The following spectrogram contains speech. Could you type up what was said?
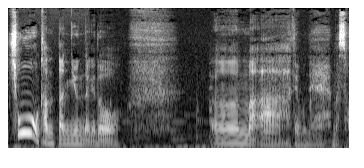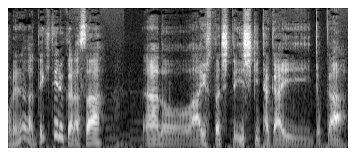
超簡単に言うんだけどうん、まあ、あでもね、まあ、それらができてるからさ、あの、ああいう人たちって意識高いとか、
